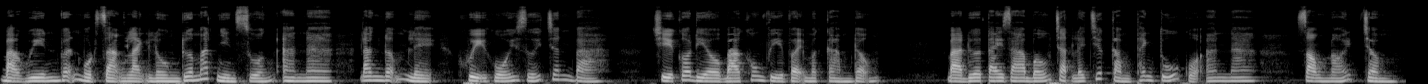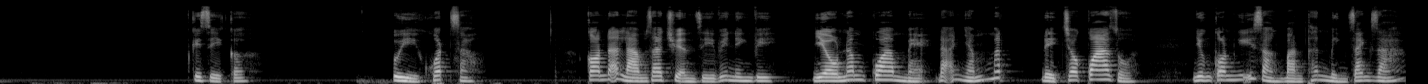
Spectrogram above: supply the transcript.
Bà Win vẫn một dạng lạnh lùng đưa mắt nhìn xuống Anna đang đẫm lệ khụy gối dưới chân bà. Chỉ có điều bà không vì vậy mà cảm động. Bà đưa tay ra bấu chặt lấy chiếc cằm thanh tú của Anna, giọng nói trầm. Cái gì cơ? ủy khuất sao? Con đã làm ra chuyện gì với Ninh Vi? Nhiều năm qua mẹ đã nhắm mắt để cho qua rồi. Nhưng con nghĩ rằng bản thân mình danh giá.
